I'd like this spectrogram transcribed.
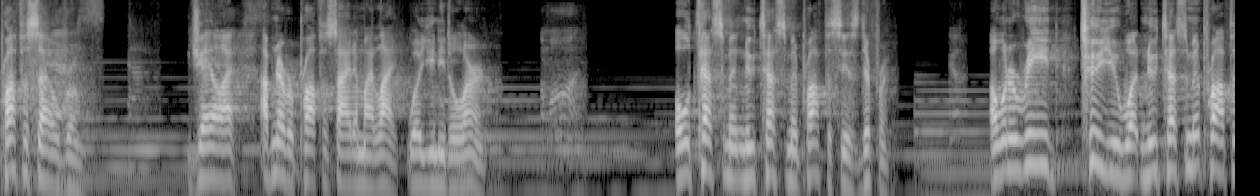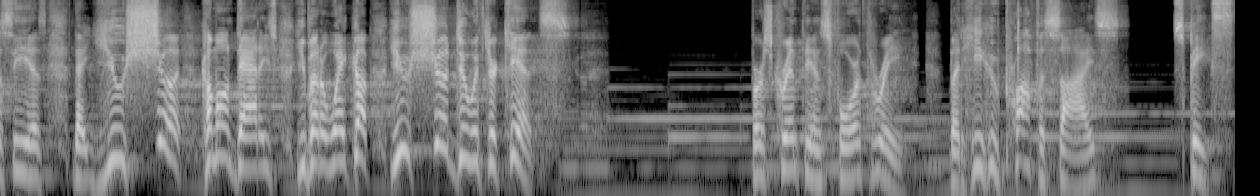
Prophesy over them. J.O., I, I've never prophesied in my life. Well, you need to learn. Old Testament, New Testament prophecy is different. I want to read to you what New Testament prophecy is that you should, come on, daddies, you better wake up. You should do with your kids. 1 Corinthians 4 3. But he who prophesies speaks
